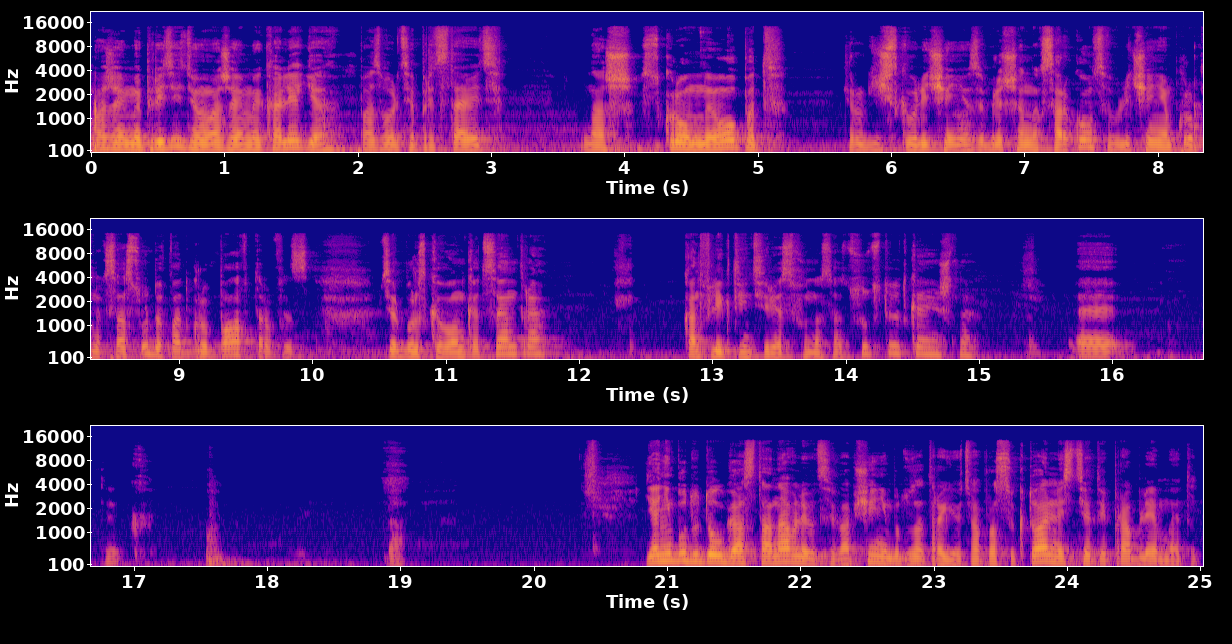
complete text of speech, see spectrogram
Уважаемый президиум, уважаемые коллеги, позвольте представить наш скромный опыт хирургического лечения забрешенных сарком с вовлечением крупных сосудов от группы авторов из Петербургского онкоцентра. Конфликты интересов у нас отсутствуют, конечно. Э, так. Я не буду долго останавливаться и вообще не буду затрагивать вопрос актуальности этой проблемы. Этот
